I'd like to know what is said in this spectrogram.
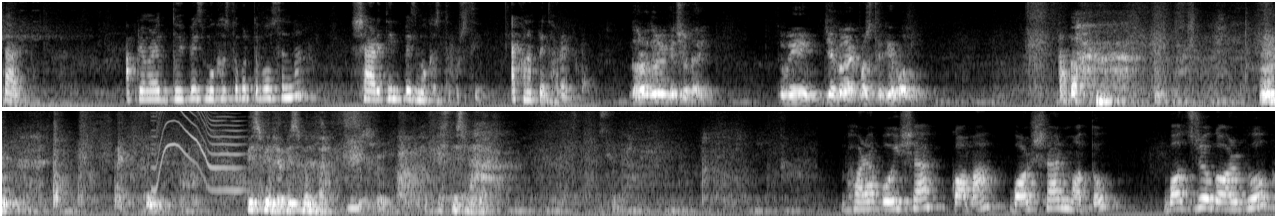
স্যার আপনি আমার দুই পেজ মুখস্থ করতে বলছেন না? সাড়ে তিন পেজ মুখস্থ করছি। এখন আপনি ধরেন। ধরাধরি কিছু নাই। তুমি যে কোনো এক পাশ থেকে বলো। বিসমিল্লা ভরা বৈশাখ কমা বর্ষার মতো বজ্রগর্ভ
